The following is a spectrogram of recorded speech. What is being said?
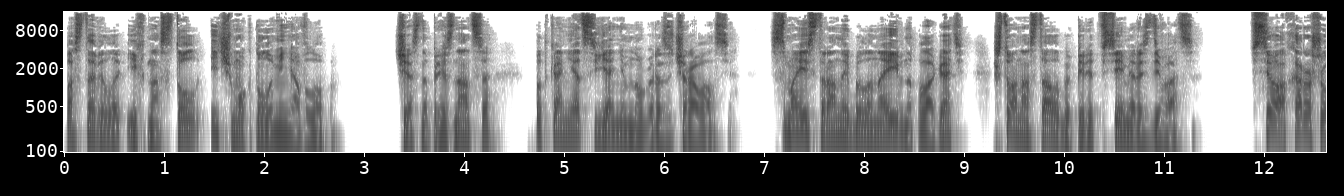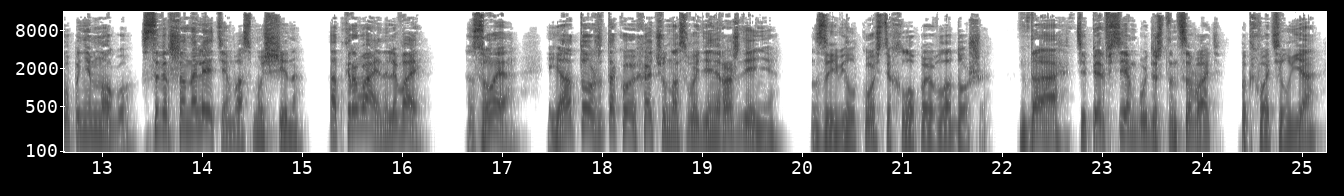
поставила их на стол и чмокнула меня в лоб. Честно признаться, под конец я немного разочаровался. С моей стороны было наивно полагать, что она стала бы перед всеми раздеваться. «Все, хорошего понемногу. С совершеннолетием вас, мужчина. Открывай, наливай». «Зоя, я тоже такое хочу на свой день рождения», заявил Костя, хлопая в ладоши. «Да, теперь всем будешь танцевать», — подхватил я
